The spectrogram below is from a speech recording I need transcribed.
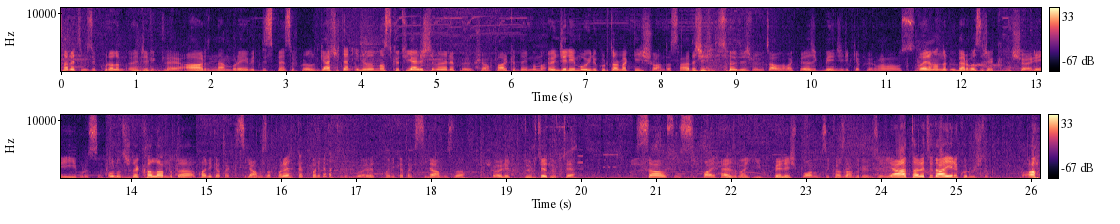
taretimizi kuralım öncelikle. Ardından buraya bir dispenser kuralım. Gerçekten inanılmaz kötü yerleştirmeler yapıyorum şu an farkındayım ama önceliğim oyunu kurtarmak değil şu anda. Sadece sözleşmemi tamamlamak. Birazcık bencillik yapıyorum ama olsun. Bu elemanlar Uber basacak. Şöyle iyi burası. Onun dışında kalanla da panik atak silahımızla. Panik atak, panik atak değil mi bu? Evet panik atak silahımızla. Şöyle dürte dürte. Sağ olsun Spy. Her zaman gibi beleş puanımızı kazandırıyor bize. Ya tareti daha yeni kurmuştuk. Ah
